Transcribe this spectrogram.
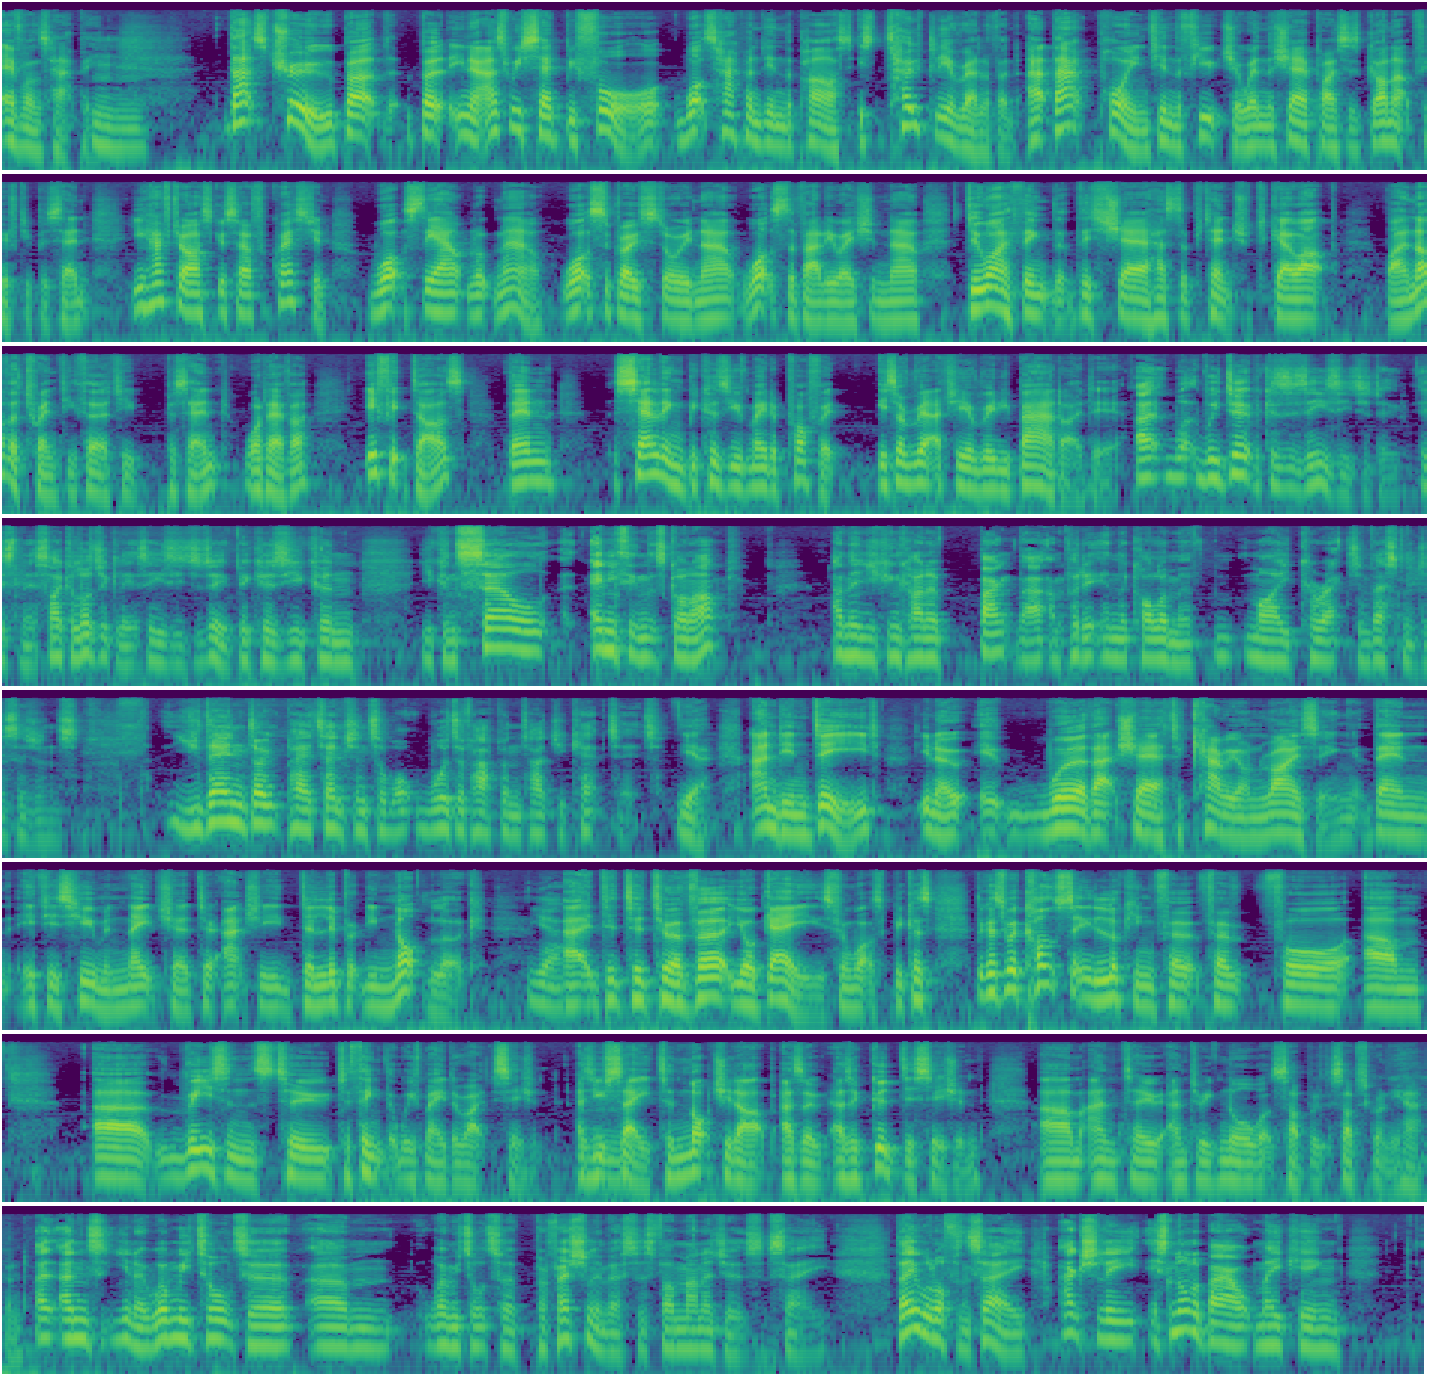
Everyone's happy. Mm-hmm. That's true, but but you know, as we said before, what's happened in the past is totally irrelevant. At that point in the future, when the share price has gone up fifty percent, you have to ask yourself a question: What's the outlook now? What's the growth story now? What's the valuation now? Do I think that this share has the potential to go up by another 20, 30 percent, whatever? If it does, then selling because you've made a profit is a re- actually a really bad idea. Uh, well, we do it because it's easy to do, isn't it? Psychologically, it's easy to do because you can you can sell anything that's gone up, and then you can kind of bank that and put it in the column of my correct investment decisions. You then don't pay attention to what would have happened had you kept it. Yeah, and indeed, you know, it, were that share to carry on rising, then it is human nature to actually deliberately not look yeah. Uh, to, to, to avert your gaze from what's because because we're constantly looking for for for um, uh, reasons to to think that we've made the right decision. As you mm. say, to notch it up as a as a good decision, um, and to and to ignore what sub- subsequently happened. And, and, you know, when we talk to um, when we talk to professional investors, fund managers, say, they will often say, actually, it's not about making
